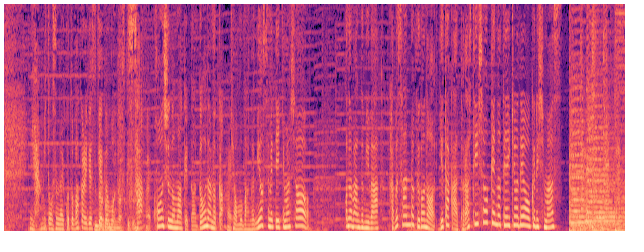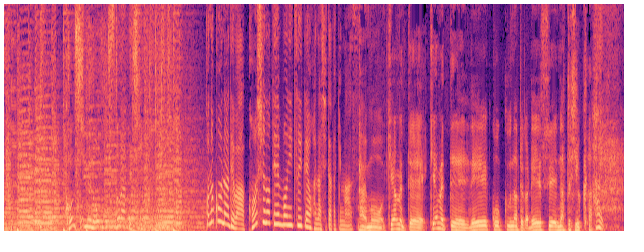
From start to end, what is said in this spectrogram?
いや見通せないことばかりですけれども、ね、さあ、はい、今週のマーケットはどうなのか、はい、今日も番組を進めていきましょう。この番組は株三六五の豊かトラスティ証券の提供でお送りします。今週のストラテジー。このコーナーでは今週の展望についてお話しいただきます。はい、もう極めて、極めて冷酷なというか冷静なというか、はい、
